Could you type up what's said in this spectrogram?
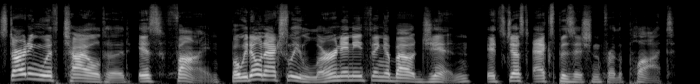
starting with childhood is fine, but we don't actually learn anything about Jyn. It's just exposition for the plot.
